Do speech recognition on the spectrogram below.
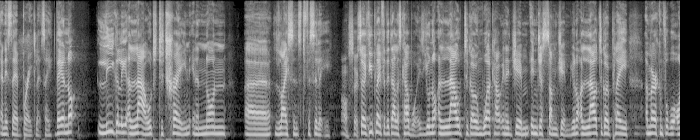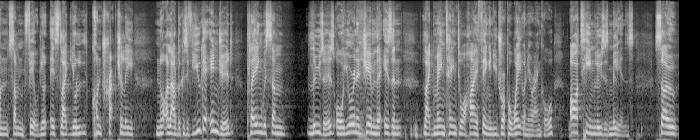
And it's their break, let's say. They are not legally allowed to train in a non uh, licensed facility. Oh, sick. So if you play for the Dallas Cowboys, you're not allowed to go and work out in a gym, in just some gym. You're not allowed to go play American football on some field. You're, it's like you're contractually not allowed because if you get injured playing with some losers or you're in a gym that isn't like maintained to a high thing and you drop a weight on your ankle, our team loses millions. So,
